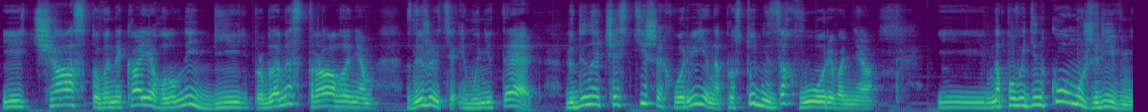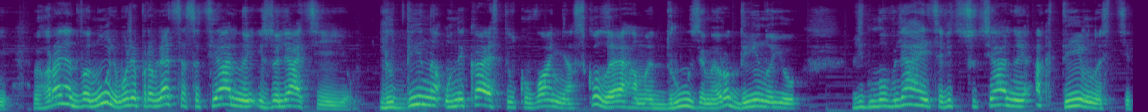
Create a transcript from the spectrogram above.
І часто виникає головний біль, проблеми з травленням, знижується імунітет. Людина частіше хворіє на простудні захворювання. І на поведінковому ж рівні вигорання 2.0 може проявлятися соціальною ізоляцією. Людина уникає спілкування з колегами, друзями, родиною, відмовляється від соціальної активності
